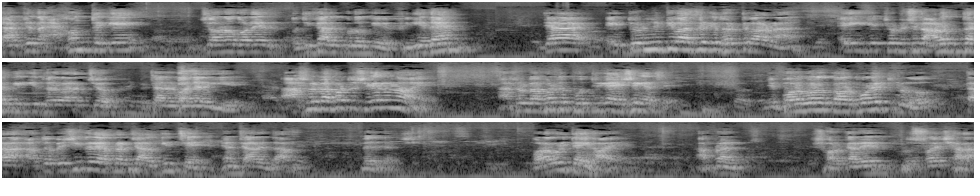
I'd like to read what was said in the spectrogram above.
তার জন্য এখন থেকে জনগণের অধিকারগুলোকে ফিরিয়ে দেন। যারা এই দুর্নীতিবাজদেরকে ধরতে পারো না, এই যে ছোট ছোট আড়তদারকে গিয়ে ধরে বেড়াচ্ছ চালের বাজারে গিয়ে, আসল ব্যাপার তো সেখানে নয়। আসল ব্যাপার তো পত্রিকায় এসে গেছে যে বড় বড় কর্পোরেটগুলো তারা এত বেশি করে আপনার চাল কিনছে যেন চালের দাম বেড়ে যাচ্ছে। বরাবরই তাই হয়। আপনার সরকারের প্রশ্রয় ছাড়া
